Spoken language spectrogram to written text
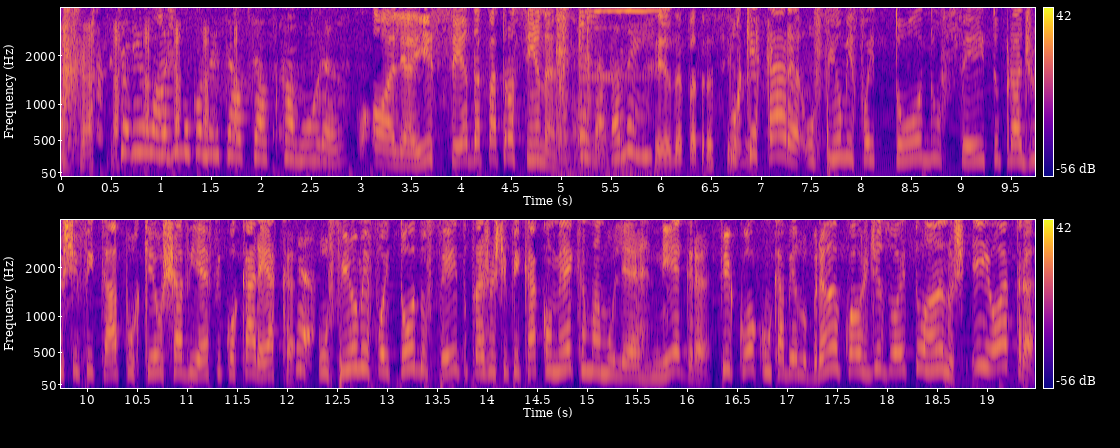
Seria um ótimo comercial pro Celso Camura. Olha aí, seda patrocina. Exatamente. Seda patrocínio. Porque, cara, o filme foi todo feito pra justificar porque o Xavier ficou careca. É. O filme foi todo feito pra justificar como é que uma mulher negra ficou com cabelo branco aos 18 anos. E outra,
